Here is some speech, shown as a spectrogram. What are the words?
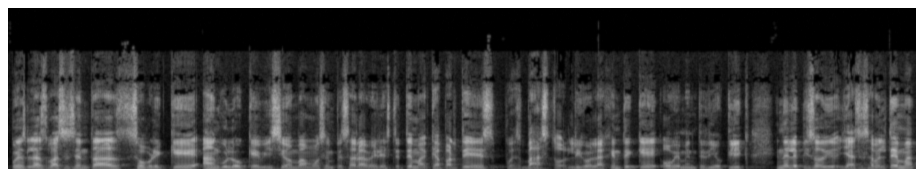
pues las bases sentadas sobre qué ángulo, qué visión vamos a empezar a ver este tema, que aparte es pues vasto. Digo, la gente que obviamente dio clic en el episodio ya se sabe el tema,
